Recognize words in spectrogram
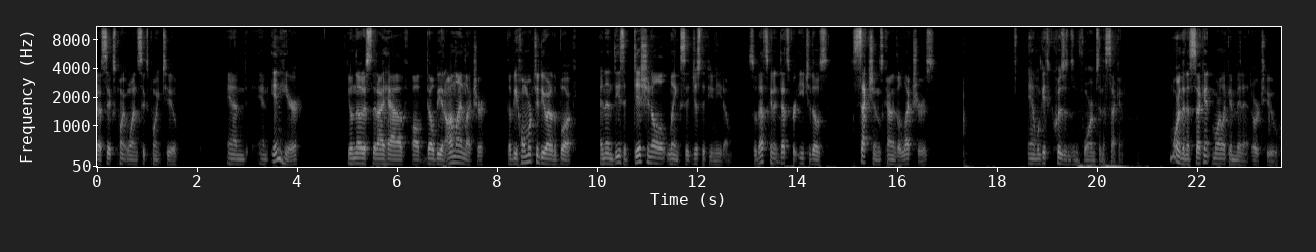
uh, 6.1, 6.2. And, and in here, you'll notice that I have, there'll be an online lecture, there'll be homework to do out of the book, and then these additional links just if you need them. So that's gonna that's for each of those sections, kind of the lectures. And we'll get to quizzes and forums in a second. More than a second, more like a minute or two.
